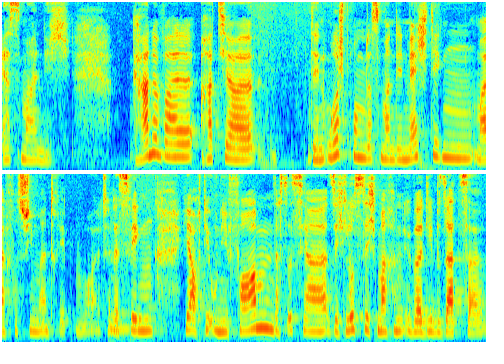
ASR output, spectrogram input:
erstmal nicht. Karneval hat ja den Ursprung, dass man den Mächtigen mal vors Schienbein treten wollte. Mhm. Deswegen ja auch die Uniformen, das ist ja sich lustig machen über die Besatzer.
